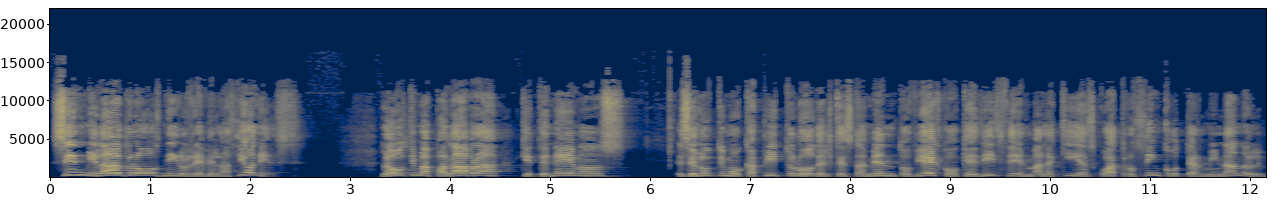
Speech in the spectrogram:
sin milagros ni revelaciones. La última palabra que tenemos es el último capítulo del Testamento Viejo que dice en Malaquías 4:5, terminando el,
